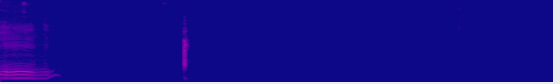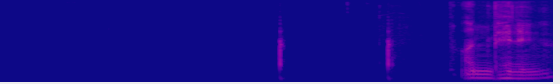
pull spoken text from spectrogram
Mm. Unpinning.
